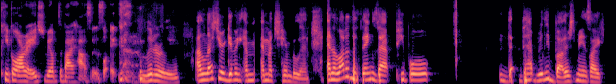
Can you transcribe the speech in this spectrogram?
people our age to be able to buy houses. Like, Literally, unless you're giving em- Emma Chamberlain, and a lot of the things that people th- that really bothers me is like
